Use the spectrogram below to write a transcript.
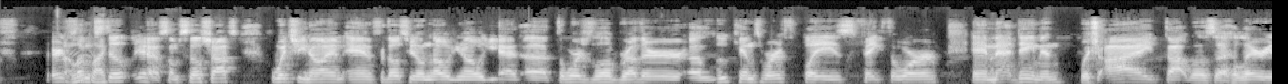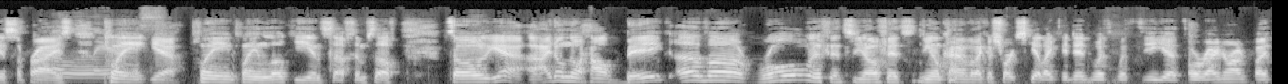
There's some like. still, yeah, some still shots, which you know, and, and for those who don't know, you know, you had uh, Thor's little brother, uh, Luke Hemsworth plays fake Thor, and Matt Damon which I thought was a hilarious surprise. Hilarious. Playing, yeah, playing playing Loki and stuff himself. So yeah, I don't know how big of a role if it's you know if it's you know kind of like a short skit like they did with with the uh, Thor Ragnarok, but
